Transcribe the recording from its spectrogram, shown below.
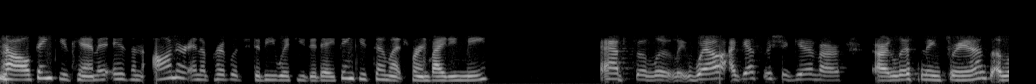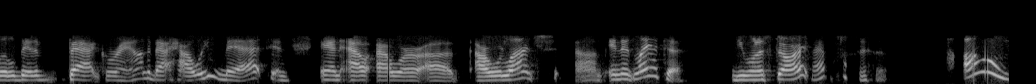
Oh, thank you, Kim. It is an honor and a privilege to be with you today. Thank you so much for inviting me. Absolutely. Well, I guess we should give our, our listening friends a little bit of background about how we met and, and our our, uh, our lunch um, in Atlanta. You want to start? oh,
